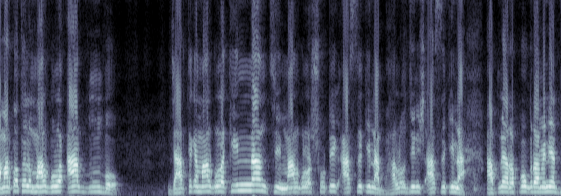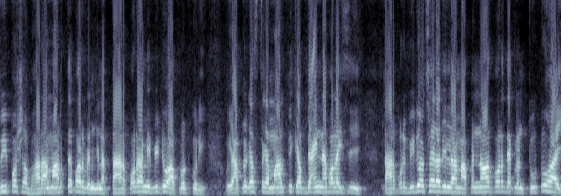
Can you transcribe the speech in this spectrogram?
আমার কথা হলো মালগুলো আনব। যার থেকে মালগুলো কিনে আনছি, মালগুলো সঠিক আছে কি না ভালো জিনিস আছে কি না আপনারা প্রোগ্রামে নিয়ে দুই পয়সা ভাড়া মারতে পারবেন কিনা, তারপরে আমি ভিডিও আপলোড করি। ওই আপনার কাছ থেকে মাল পিক আপ ডাইন না ফেলাইছি। তারপরে ভিডিও ছেড়ে দিলাম, আপনি নেওয়ার পরে দেখলেন টু হয়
